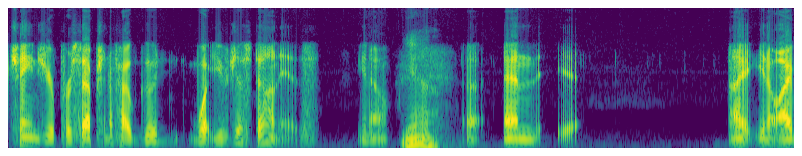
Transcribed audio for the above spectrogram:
change your perception of how good what you've just done is You know. Yeah. Uh, and I, you know, I,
